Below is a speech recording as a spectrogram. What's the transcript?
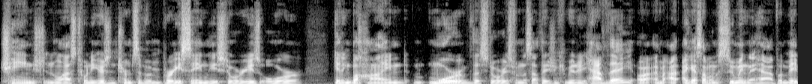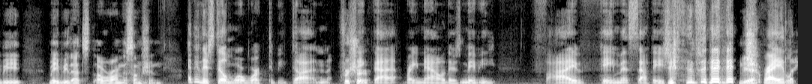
changed in the last 20 years in terms of embracing these stories or getting behind more of the stories from the South Asian community? Have they? Or I, I guess I'm assuming they have, but maybe maybe that's a wrong assumption. I think there's still more work to be done. For sure. I think that right now there's maybe five famous South Asians. yeah. Right? Like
